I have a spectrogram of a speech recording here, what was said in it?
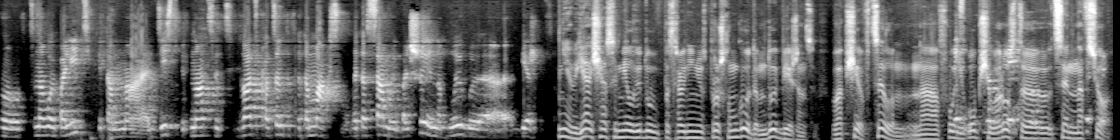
в, ценовой политике там, на 10, 15, 20 процентов это максимум. Это самые большие наплывы э, беженцев. Нет, я сейчас имел в виду по сравнению с прошлым годом, до беженцев. Вообще, в целом, на фоне Если общего смотреть, роста цен на все.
